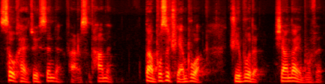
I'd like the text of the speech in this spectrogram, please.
受害最深的反而是他们，但不是全部，啊，局部的相当一部分。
